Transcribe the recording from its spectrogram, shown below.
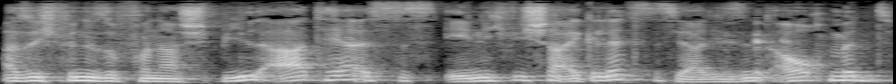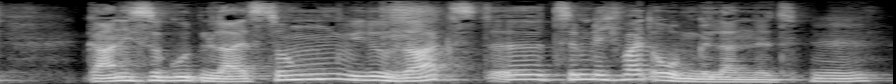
Also ich finde, so von der Spielart her ist es ähnlich wie Schalke letztes Jahr. Die sind auch mit gar nicht so guten Leistungen, wie du sagst, äh, ziemlich weit oben gelandet. Mhm.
